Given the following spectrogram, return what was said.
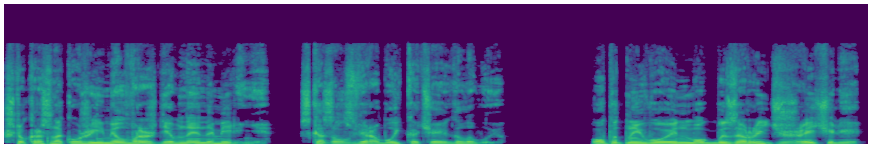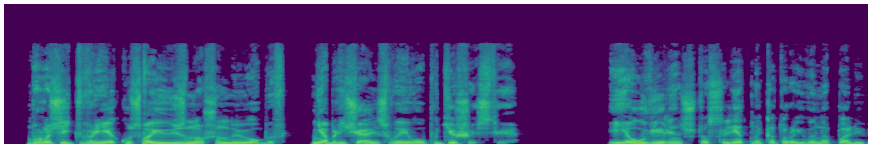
что краснокожий имел враждебное намерение, сказал зверобой, качая головою. Опытный воин мог бы зарыть, сжечь или бросить в реку свою изношенную обувь, не обличая своего путешествия. И я уверен, что след, на который вы напали,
